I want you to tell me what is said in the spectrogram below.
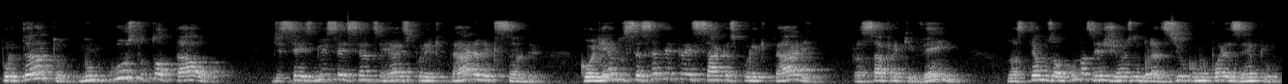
Portanto, num custo total de R$ 6.600 por hectare, Alexander, colhendo 63 sacas por hectare para a safra que vem, nós temos algumas regiões do Brasil, como por exemplo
